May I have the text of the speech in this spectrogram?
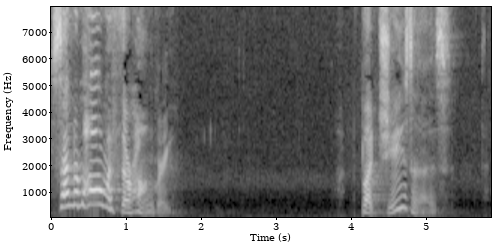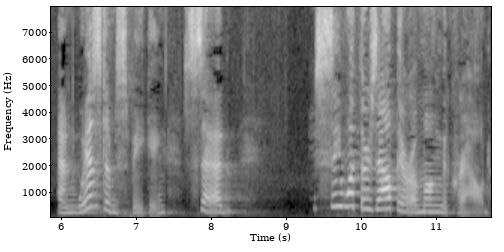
Send them home if they're hungry. But Jesus, and wisdom speaking, said, See what there's out there among the crowd.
